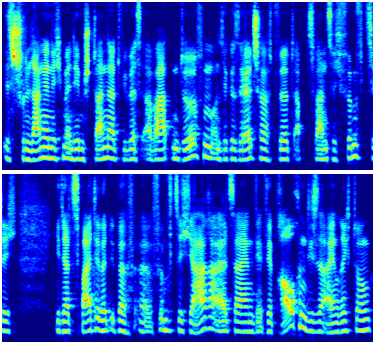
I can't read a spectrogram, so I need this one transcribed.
ist schon lange nicht mehr in dem Standard, wie wir es erwarten dürfen. Unsere Gesellschaft wird ab 2050 jeder zweite wird über 50 äh, Jahre alt sein, wir, wir brauchen diese Einrichtung,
